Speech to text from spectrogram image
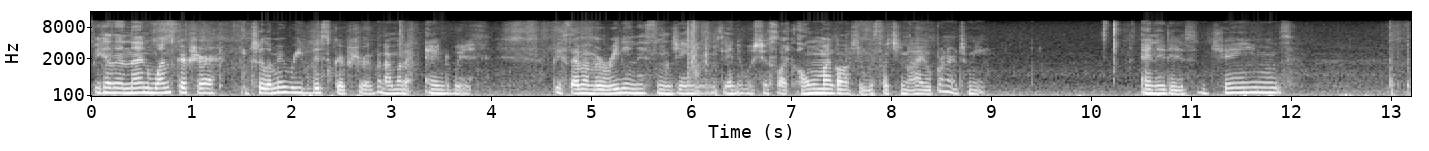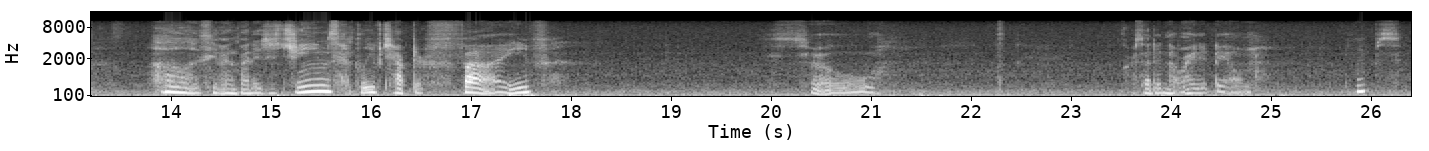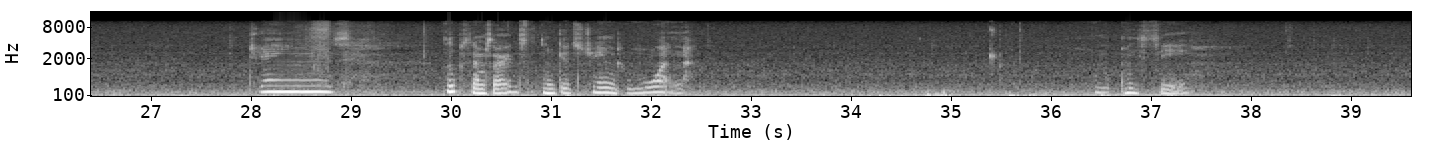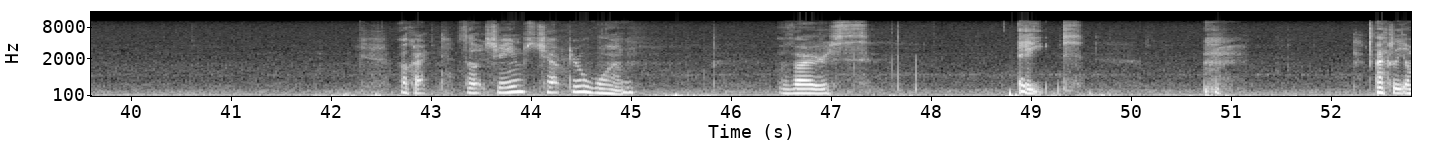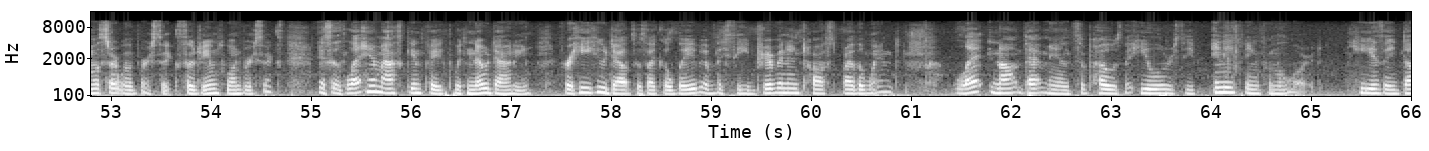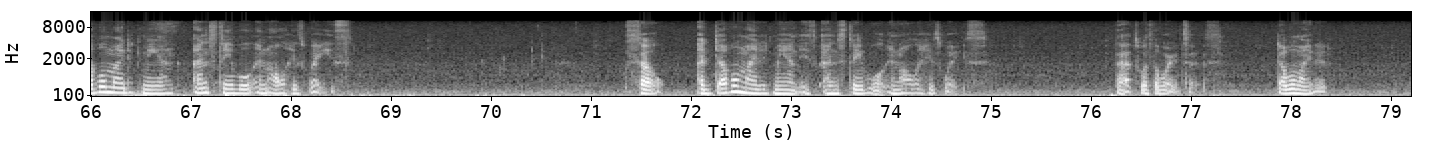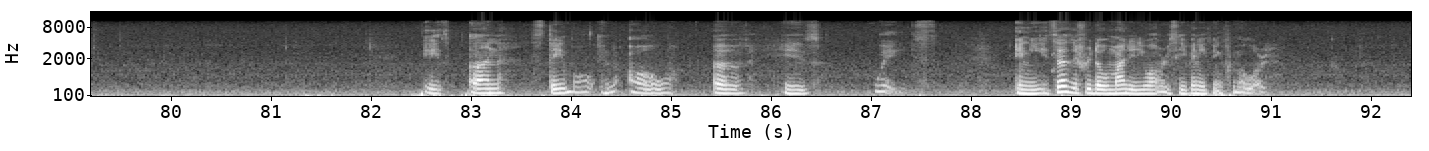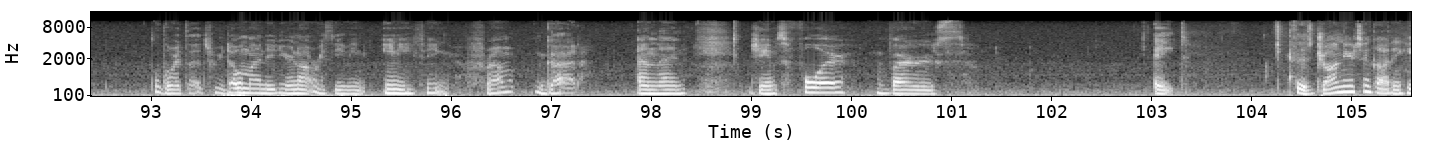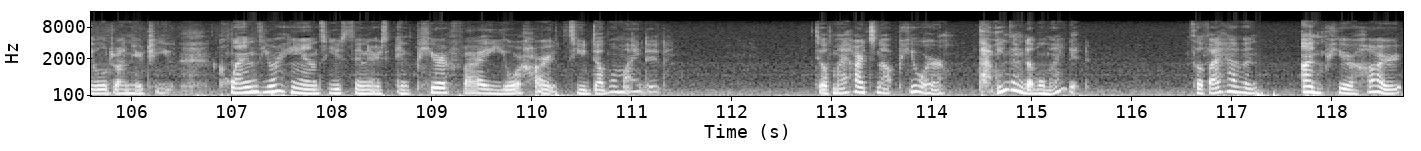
Because and then one scripture, actually let me read this scripture that I want to end with. Because I remember reading this in James and it was just like, oh my gosh, it was such an eye opener to me. And it is James. Oh, let's see if I can find it. It's James, I believe, chapter 5. So, of course, I did not write it down. Oops. James. Oops, I'm sorry. I think it's James 1. Let me see. Okay, so it's James chapter 1, verse 8. Actually, I'm going to start with verse 6. So, James 1, verse 6. It says, Let him ask in faith with no doubting, for he who doubts is like a wave of the sea driven and tossed by the wind. Let not that man suppose that he will receive anything from the Lord. He is a double minded man, unstable in all his ways. So, a double minded man is unstable in all of his ways. That's what the word says. Double minded. Is unstable in all of his ways. And it says if you're double minded, you won't receive anything from the Lord. The Lord says if you're double minded, you're not receiving anything from God. And then James 4, verse 8 says, Draw near to God, and he will draw near to you. Cleanse your hands, you sinners, and purify your hearts, you double minded. So if my heart's not pure, that means I'm double minded. So if I have an unpure heart,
